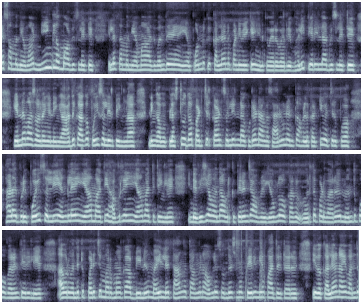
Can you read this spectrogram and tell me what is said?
ஏன் சம்மந்தியம்மா நீங்களும்மா அப்படின்னு சொல்லிட்டு. இல்லை சம்மந்தியம்மா அது வந்து என் பொண்ணுக்கு கல்யாணம் பண்ணி வைக்க எனக்கு வேறு வேறு வழி தெரியல அப்படின்னு சொல்லிட்டு. என்னம்மா சொல்கிறீங்க நீங்கள் அதுக்காக பொய் சொல்லியிருப்பீங்களா? நீங்கள் அவள் ப்ளஸ் டூ தான் படிச்சிருக்கான்னு சொல்லியிருந்தா கூட நாங்கள் சரவணனுக்கு அவளை கட்டி வச்சுருப்போம். ஆனால் இப்படி பொய் சொல்லி எங்களையும் ஏமாற்றி அவரையும் ஏமாற்றிட்டீங்களே இந்த விஷயம் வந்து அவருக்கு தெரிஞ்சு அவர் எவ்வளோ க வருத்தப்படுவார் நொந்து போவாருன்னு தெரியலையே. அவர் வந்துட்டு படித்த மரமாக அப்படின்னு மயிலில் தாங்க தாங்கன்னு அவ்வளோ சந்தோஷம் சந்தோஷமாக பெருமையாக பார்த்துக்கிட்டாரு இவ கல்யாணம் ஆகி வந்த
